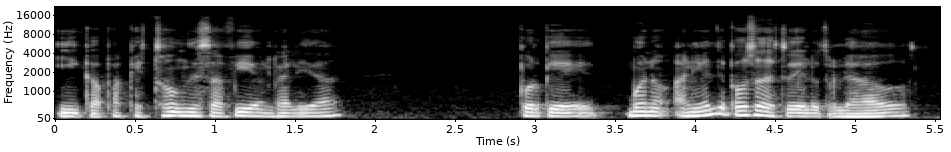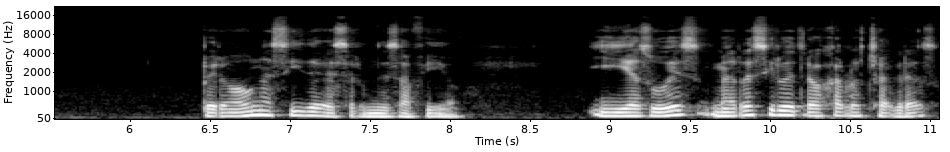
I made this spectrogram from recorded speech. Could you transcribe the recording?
y capaz que es todo un desafío en realidad. Porque, bueno, a nivel de pausa estoy del otro lado. Pero aún así debe ser un desafío. Y a su vez me resirve trabajar los chakras.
